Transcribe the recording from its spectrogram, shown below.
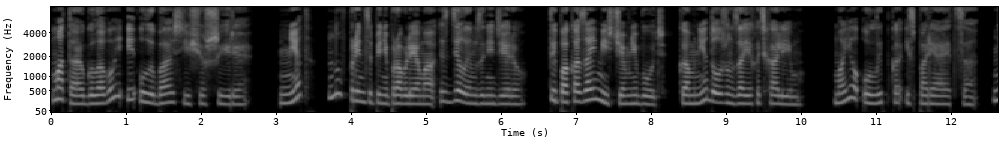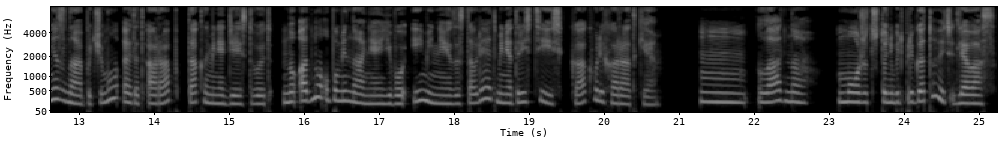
Мотаю головой и улыбаюсь еще шире. «Нет? Ну, в принципе, не проблема. Сделаем за неделю. Ты пока займись чем-нибудь. Ко мне должен заехать Халим». Моя улыбка испаряется. Не знаю, почему этот араб так на меня действует, но одно упоминание его имени заставляет меня трястись, как в лихорадке. «Ммм, ладно. Может, что-нибудь приготовить для вас?»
